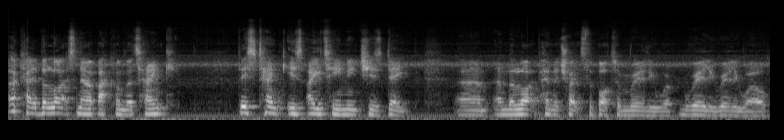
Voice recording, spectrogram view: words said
Okay the light's now back on the tank. This tank is 18 inches deep um, and the light penetrates the bottom really really really well.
